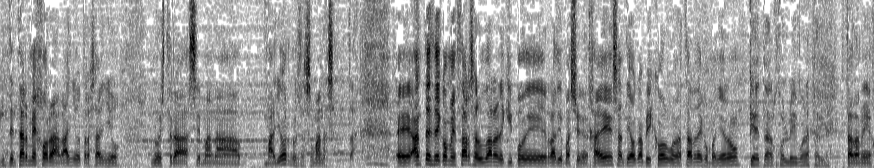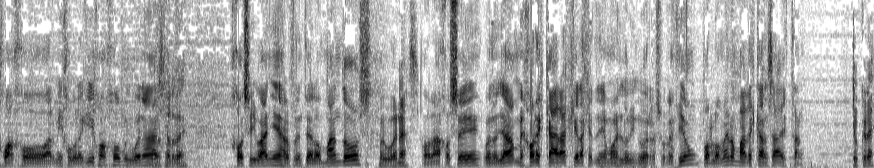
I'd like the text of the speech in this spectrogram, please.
intentar mejorar año tras año nuestra Semana Mayor, nuestra Semana Santa. Eh, antes de comenzar, saludar al equipo de Radio Pasión en Jaén. Santiago Capiscol, buenas tardes, compañero. ¿Qué tal, Juan Luis? Buenas tardes. Está también Juanjo Armijo por aquí. Juanjo, muy buenas. Buenas tardes. José Ibáñez al frente de los mandos. Muy buenas. Hola, José. Bueno, ya mejores caras que las que teníamos el domingo de resurrección. Por lo menos más descansadas están. ¿Tú crees?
